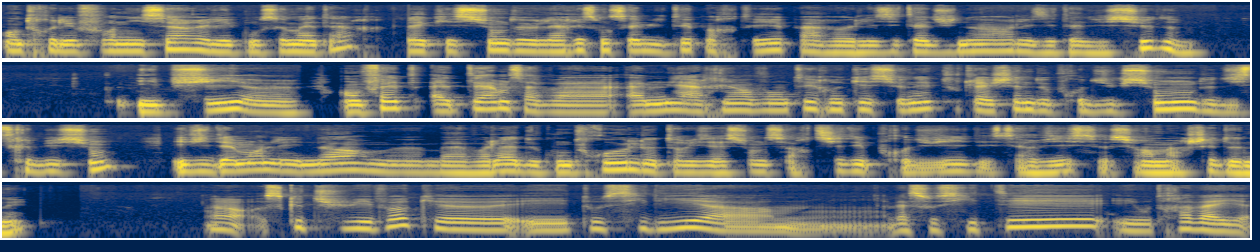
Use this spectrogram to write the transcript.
entre les fournisseurs et les consommateurs, la question de la responsabilité portée par les États du Nord, les États du Sud. Et puis, en fait, à terme, ça va amener à réinventer, re-questionner toute la chaîne de production, de distribution, évidemment les normes bah, voilà, de contrôle, d'autorisation de sortie des produits, des services sur un marché donné. Alors, ce que tu évoques est aussi lié à mmh, la société et au travail.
